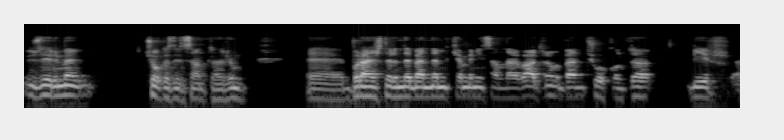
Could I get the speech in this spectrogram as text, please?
üzerime çok az insan tanırım. E, branşlarında benden mükemmel insanlar vardır ama ben çoğu konuda bir e,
